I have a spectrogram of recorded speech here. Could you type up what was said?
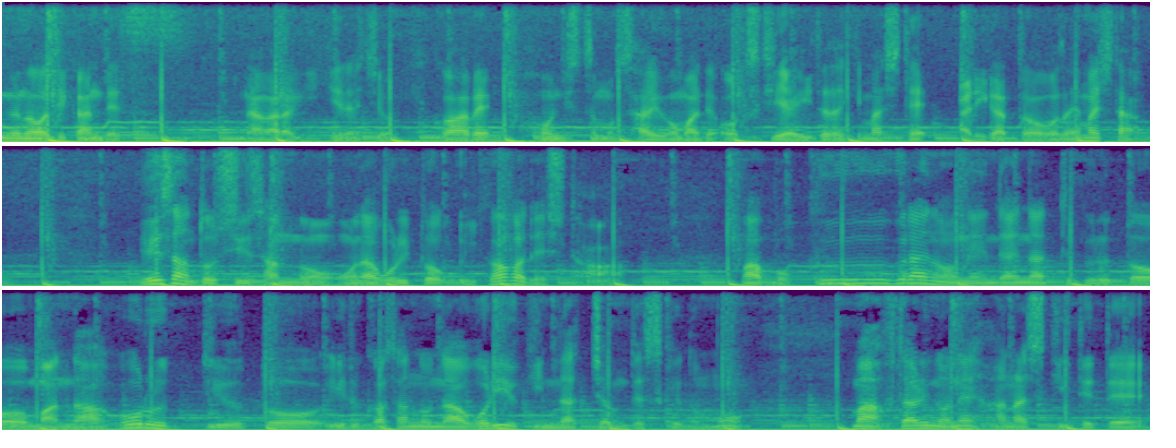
ンディングのお時間です。ながら聞きラジオキコアベ、本日も最後までお付き合いいただきましてありがとうございました。A さんと C さんのお名残トークいかがでした？まあ僕ぐらいの年代になってくると、まあ名残っていうとイルカさんの名残雪になっちゃうんですけども、まあ二人のね話聞いてて、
